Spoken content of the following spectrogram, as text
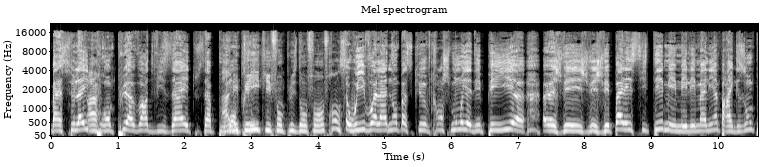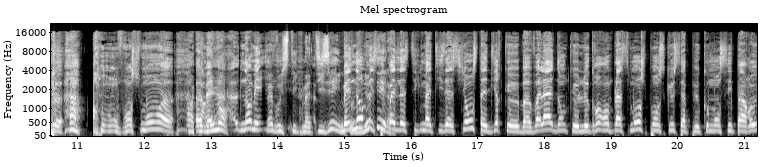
Bah ceux-là, ils Ah. pourront plus avoir de visa et tout ça pour Ah, les pays qui font plus d'enfants en France. Oui, voilà, non, parce que franchement, il y a des pays, euh, euh, je vais, je vais, je vais pas les citer, mais mais les Maliens, par exemple, ont- franchement, euh, Ah, bah, non mais Ouais, Vous stigmatisez une mais non, mais c'est pas de la stigmatisation, c'est-à-dire que bah voilà, donc euh, le grand remplacement, je pense que ça peut commencer par eux.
